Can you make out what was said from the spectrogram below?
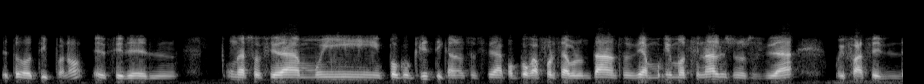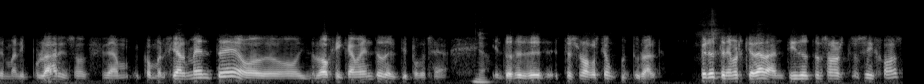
de todo tipo, ¿no? Es decir, el, una sociedad muy poco crítica, una sociedad con poca fuerza de voluntad, una sociedad muy emocional, es una sociedad muy fácil de manipular, es una sociedad comercialmente o, ideológicamente o del tipo que sea. Entonces, esto es una cuestión cultural. Pero tenemos que dar antídotos a nuestros hijos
